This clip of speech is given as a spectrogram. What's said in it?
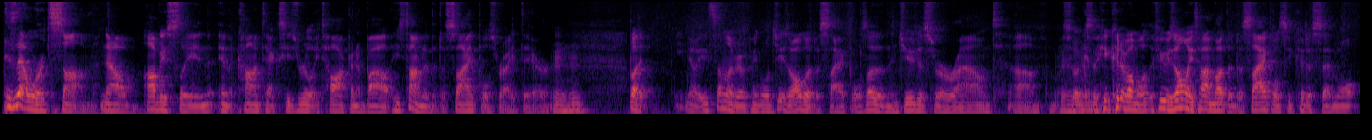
is that word "some." Now, obviously, in, in the context, he's really talking about he's talking to the disciples right there. Mm-hmm. But you know, some of you think, well, geez, all the disciples other than Judas are around. Um, mm-hmm. so, so, he could have almost, if he was only talking about the disciples, he could have said, well,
